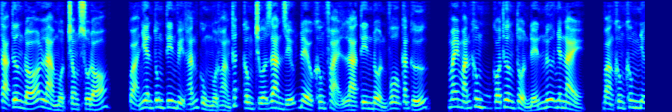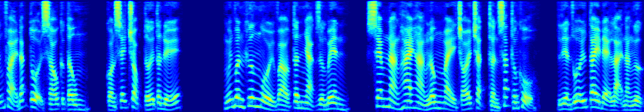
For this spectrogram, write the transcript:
tạ tương đó là một trong số đó, quả nhiên tung tin vị hắn cùng một hoàng thất công chúa gian díu đều không phải là tin đồn vô căn cứ, may mắn không có thương tổn đến nữ nhân này, bằng không không những phải đắc tội sáu cực tông, còn sẽ chọc tới tân đế. Nguyễn Vân Khương ngồi vào tân nhạc giường bên, xem nàng hai hàng lông mày trói chặt thần sắc thống khổ, liền duỗi tay đè lại nàng ngực,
